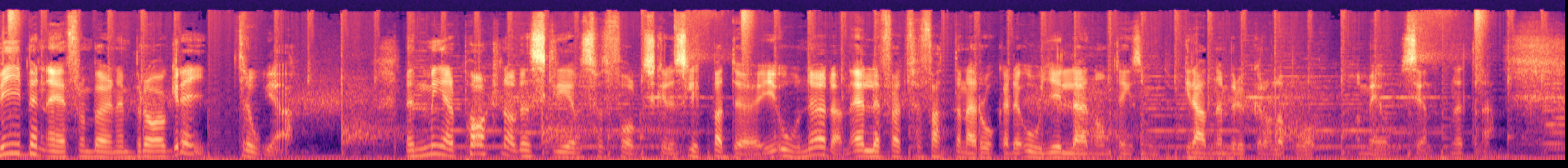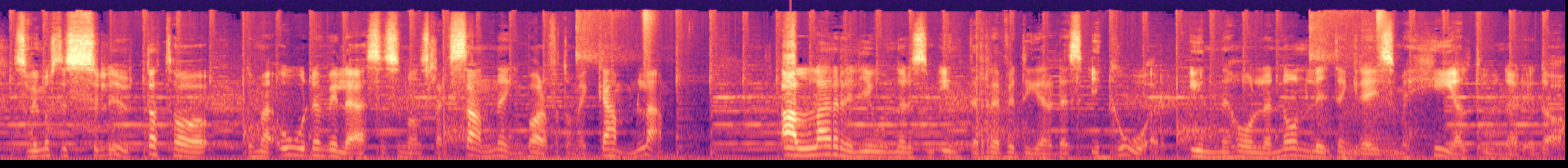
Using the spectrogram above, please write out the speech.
Bibeln är från början en bra grej, tror jag. Men merparten av den skrevs för att folk skulle slippa dö i onödan eller för att författarna råkade ogilla någonting som grannen brukar hålla på med om sent på nätterna. Så vi måste sluta ta de här orden vi läser som någon slags sanning bara för att de är gamla. Alla religioner som inte reviderades igår innehåller någon liten grej som är helt onödig idag.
